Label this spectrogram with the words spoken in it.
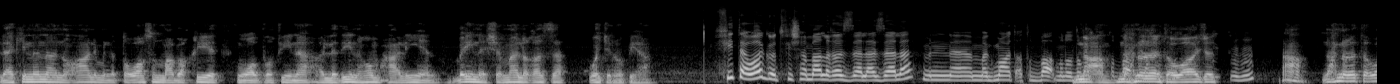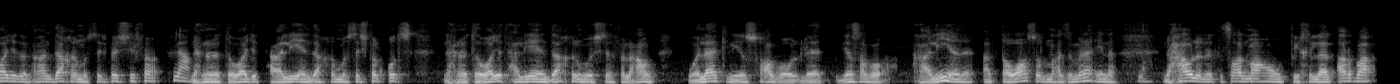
لكننا نعاني من التواصل مع بقية موظفينا الذين هم حاليا بين شمال غزة وجنوبها. في تواجد في شمال غزة لا زال من مجموعة اطباء منظمة نعم أطباء نحن نتواجد. نعم نحن نتواجد الآن داخل مستشفى الشفاء. نعم. نحن نتواجد حاليا داخل مستشفى القدس. نحن نتواجد حاليا داخل مستشفى العون ولكن يصعب يصعب حاليا التواصل مع زملائنا. نعم. نحاول الاتصال معهم في خلال أربع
